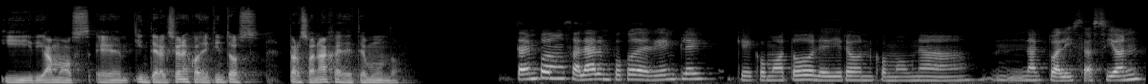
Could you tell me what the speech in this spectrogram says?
digamos, eh, interacciones con distintos personajes de este mundo. También podemos hablar un poco del gameplay, que como a todo le dieron como una, actualización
